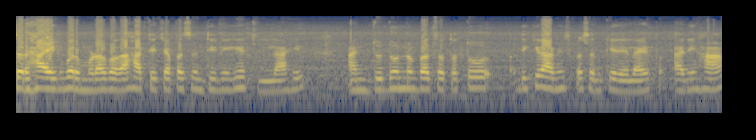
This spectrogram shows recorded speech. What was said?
तर हा एक बरमोडा बघा हा त्याच्या पसंतीने घेतलेला आहे. आणि जो दोन नंबरचा होता तो देखील आम्हीच पसंत केलेला आहे. आणि हा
